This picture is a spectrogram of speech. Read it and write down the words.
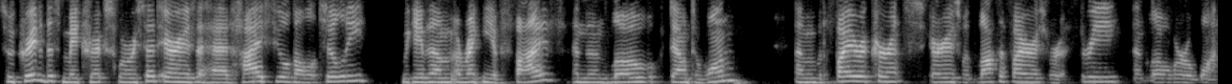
So we created this matrix where we set areas that had high fuel volatility. We gave them a ranking of five and then low down to one. And with fire occurrence, areas with lots of fires were a three and low were a one.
